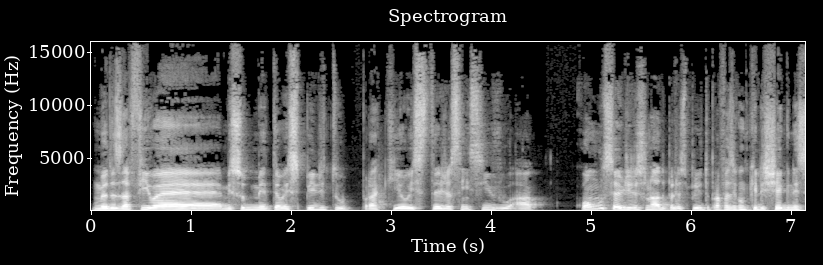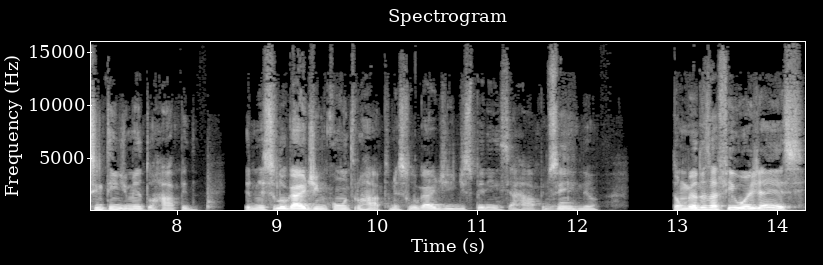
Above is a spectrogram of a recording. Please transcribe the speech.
O meu desafio é me submeter ao Espírito para que eu esteja sensível a como ser direcionado pelo Espírito para fazer com que ele chegue nesse entendimento rápido, nesse lugar de encontro rápido, nesse lugar de, de experiência rápida, Sim. entendeu? Então, o meu desafio hoje é esse.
